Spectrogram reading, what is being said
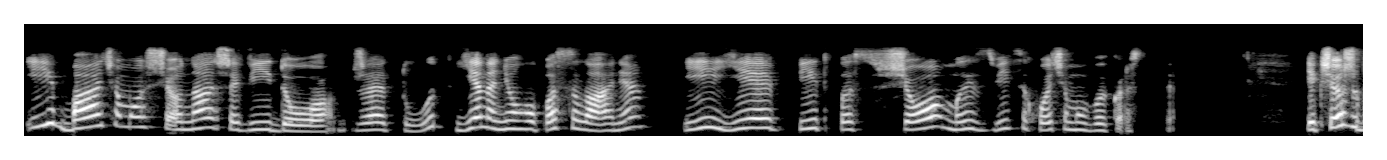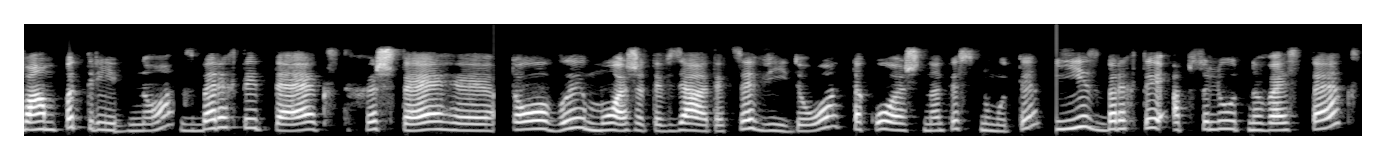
і бачимо, що наше відео вже тут. Є на нього посилання і є підпис, що ми звідси хочемо використати. Якщо ж вам потрібно зберегти текст, хештеги, то ви можете взяти це відео, також натиснути і зберегти абсолютно весь текст,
